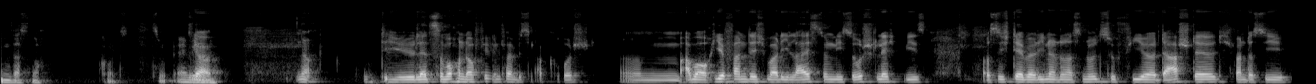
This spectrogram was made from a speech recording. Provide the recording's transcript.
Um das noch kurz zu erwähnen. Ja, ja. die letzte Woche auf jeden Fall ein bisschen abgerutscht. Ähm, aber auch hier fand ich, war die Leistung nicht so schlecht, wie es aus Sicht der Berliner dann das 0 zu 4 darstellt. Ich fand, dass sie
